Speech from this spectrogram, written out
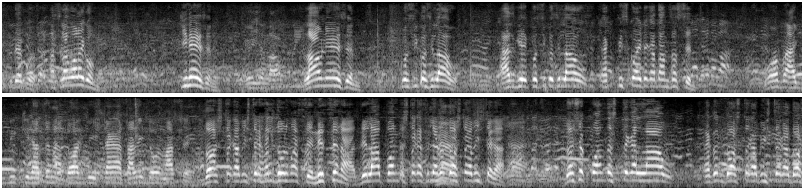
একটু দেখব। আসসালামু আলাইকুম। কি নিয়ে এসেছেন? লাউ। নিয়ে এসেছেন? কষি কষি লাউ। আজকে কষি কষি লাউ এক পিস কয় টাকা দাম চাচ্ছেন? ও আজ বিক্রি হচ্ছে না দশ বিশ টাকা দৌড় মারছে। দশ টাকা বিশ টাকা খালি দৌড় মারছে নিচ্ছে না। যে লাউ পঞ্চাশ টাকা ছিল এখন হ্যাঁ। দশ টাকা বিশ টাকা। দশক পঞ্চাশ টাকা লাউ এখন দশ টাকা বিশ টাকা দশ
